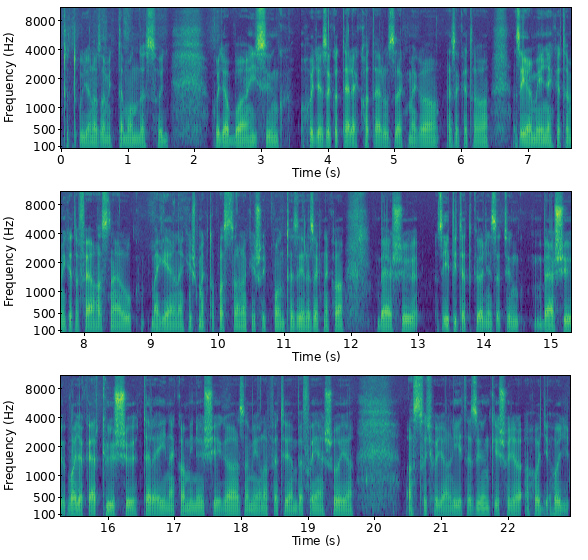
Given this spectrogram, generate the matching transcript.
tehát ugyanaz, amit te mondasz, hogy, hogy abban hiszünk, hogy ezek a terek határozzák meg a, ezeket a, az élményeket, amiket a felhasználók megélnek és megtapasztalnak, és hogy pont ezért ezeknek a belső az épített környezetünk belső vagy akár külső tereinek a minősége az, ami alapvetően befolyásolja azt, hogy hogyan létezünk, és hogy, hogy, hogy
